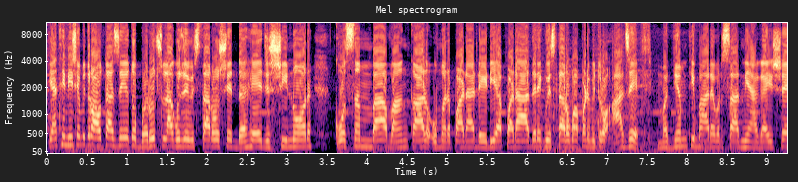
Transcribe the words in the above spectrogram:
ત્યાંથી નીચે મિત્રો આવતા જઈએ તો ભરૂચ લાગુ જે વિસ્તારો છે, દહેજ, શિનોર, કોસંબા, વાંકાળ ઉમરપાડા, ડેડિયાપાડા આ દરેક વિસ્તારોમાં પણ મિત્રો આજે મધ્યમથી ભારે વરસાદની આગાહી છે.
